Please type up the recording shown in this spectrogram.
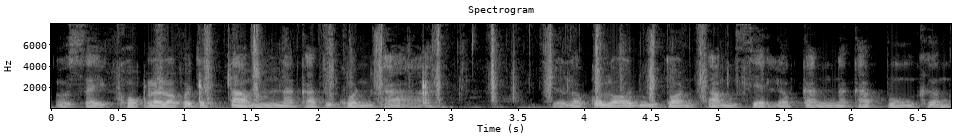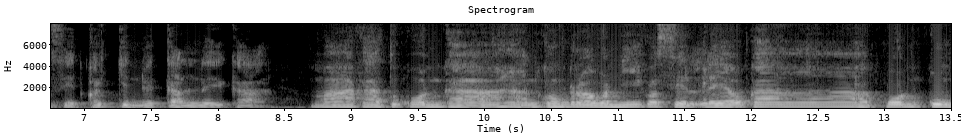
เอาใส่คกแล้วเราก็จะตำนะคะ ทุกคนค่ะ เดี๋ยวเราก็รอดูตอนตำเสร็จแล้วกันนะครับปรุงเครื่องเสร็จค่อยกินด้วยกันเลยค่ะ มาค่ะ ทุกคนค่ะอาหารของเราวันนี้ก็เสร็จแล้วค่ะปนกุ้ง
